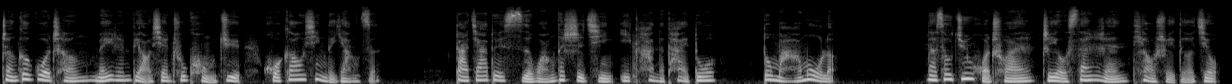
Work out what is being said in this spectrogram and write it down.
整个过程没人表现出恐惧或高兴的样子，大家对死亡的事情一看得太多，都麻木了。那艘军火船只有三人跳水得救。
